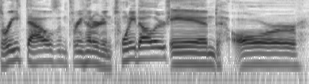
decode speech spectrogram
$3,320 and our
